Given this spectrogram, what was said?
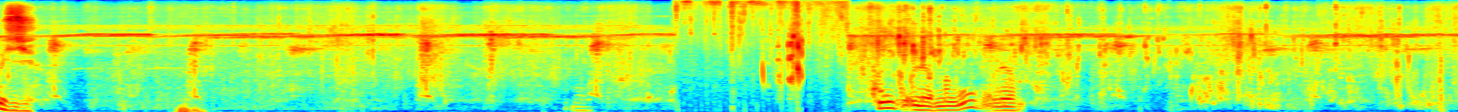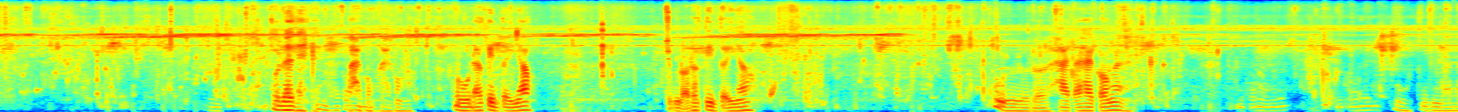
Ui giời. cung cũng lượm mà ngũ cũng lượm ở đây đây hai con hai con đồ đang tìm tới nhau chúng nó đang tìm tới nhau Ui, rồi hai tay hai con à Ồ, chim bay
